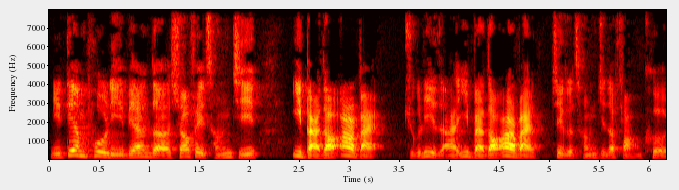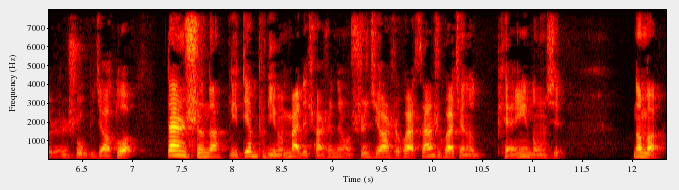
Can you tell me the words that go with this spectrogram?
你店铺里边的消费层级。一百到二百，举个例子啊，一百到二百这个层级的访客人数比较多，但是呢，你店铺里面卖的全是那种十几二十块、三十块钱的便宜东西，那么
